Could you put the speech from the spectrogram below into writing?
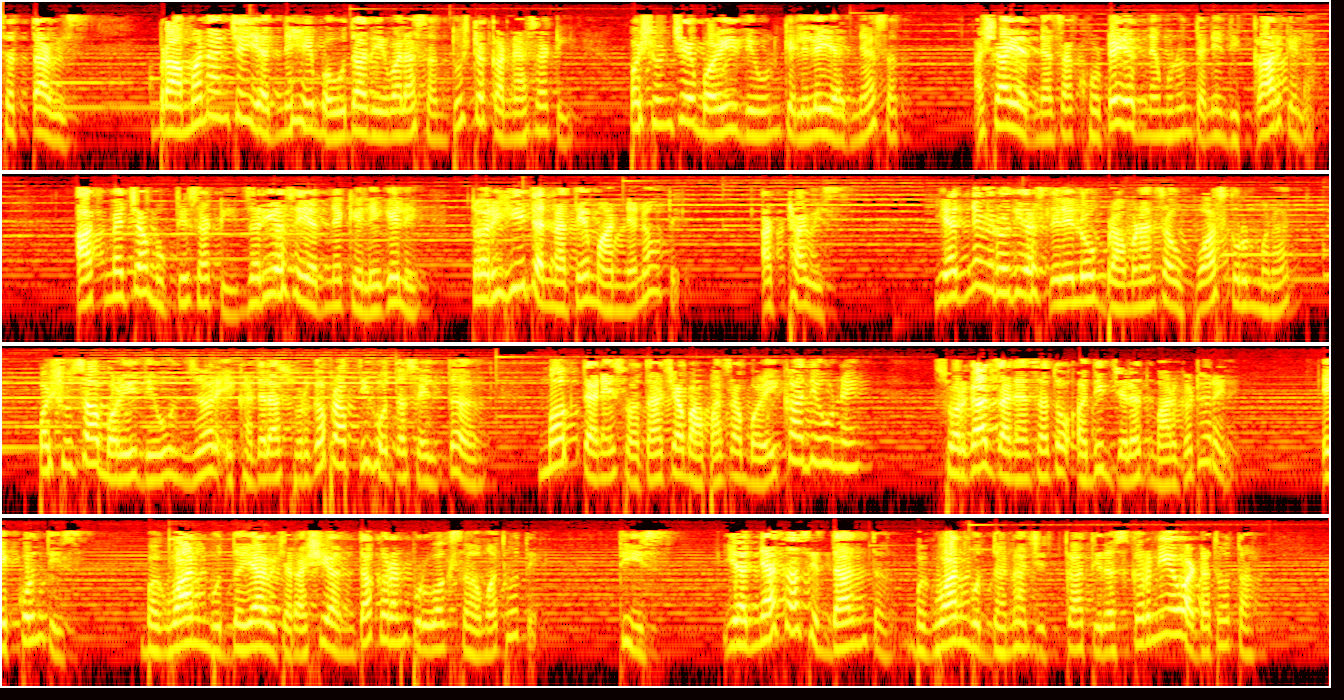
सत्तावीस. ब्राह्मणांचे यज्ञ हे बहुधा देवाला संतुष्ट करण्यासाठी पशूंचे बळी देऊन केलेले यज्ञ असत. अशा यज्ञाचा खोटे यज्ञ म्हणून त्यांनी धिक्कार केला. आत्म्याच्या मुक्तीसाठी जरी असे यज्ञ केले गेले तरीही त्यांना ते मान्य नव्हते. अठ्ठावीस. यज्ञविरोधी असलेले लोक ब्राह्मणांचा उपवास करून म्हणत पशूचा बळी देऊन जर एखाद्याला स्वर्गप्राप्ती होत असेल तर मग त्याने स्वतःच्या बापाचा बळी का देऊ नये? स्वर्गात जाण्याचा तो अधिक जलद मार्ग ठरेल. एकोणतीस. भगवान बुद्ध या विचाराशी अंतकरणपूर्वक सहमत होते. तीस. यज्ञाचा सिद्धांत भगवान बुद्धांना जितका तिरस्करणीय वाटत होता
